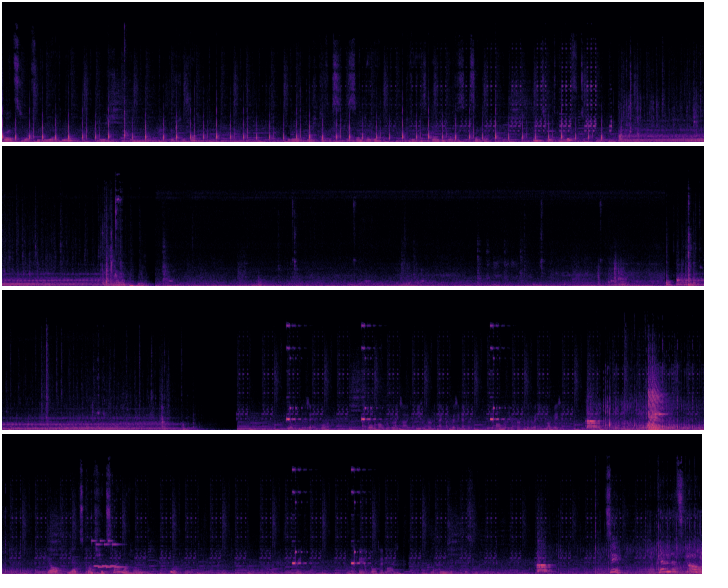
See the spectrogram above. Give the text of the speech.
So, jetzt laufen wir hier durch den, durch den Shop. Oder durch dieses Center hier. Durch dieses Eigenhaus Center. Und hier ist der Lift. Okay, let's go!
